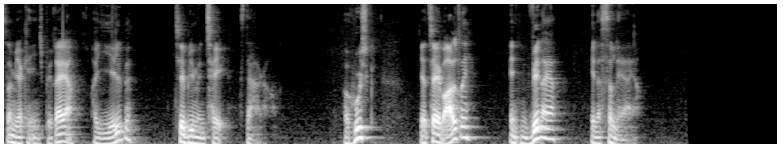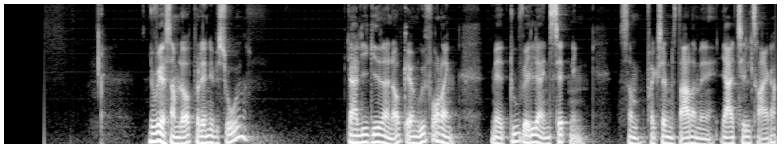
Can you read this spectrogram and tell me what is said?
som jeg kan inspirere og hjælpe til at blive mentalt stærkere. Og husk, jeg taber aldrig. Enten vinder jeg, eller så lærer jeg. Nu vil jeg samle op på den episode. Jeg har lige givet dig en opgave, en udfordring, med at du vælger en sætning, som for eksempel starter med, jeg tiltrækker.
